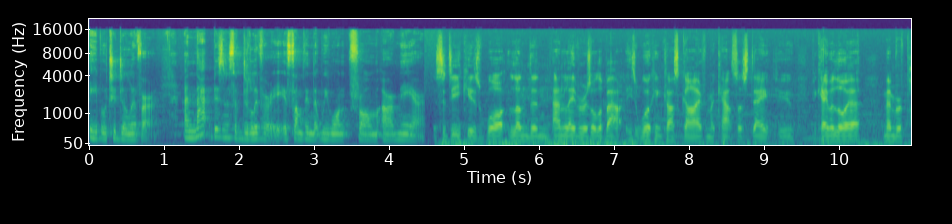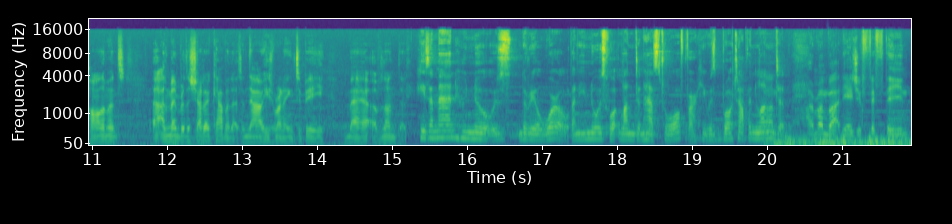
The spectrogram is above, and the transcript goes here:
able to deliver. And that business of delivery is something that we want from our mayor. Sadiq is what London and Labour is all about. He's a working class guy from a council estate who became a lawyer, member of parliament, uh, and member of the shadow cabinet, and now he's running to be mayor of London. He's a man who knows the real world and he knows what London has to offer. He was brought up in London. Um, I remember at the age of 15,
